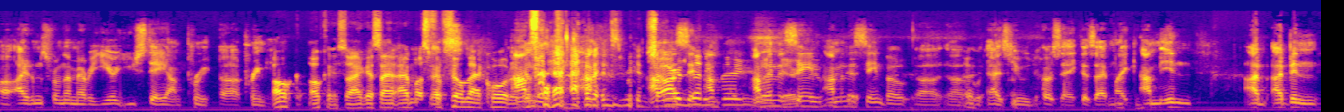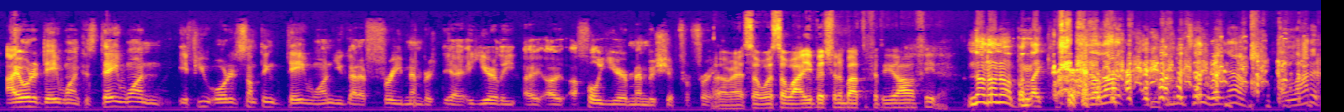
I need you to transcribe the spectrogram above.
uh, items from them every year, you stay on pre, uh, premium. Oh, okay. So I guess I, I must That's- fulfill that quota. I'm- haven't been I'm, in the same, I'm. I'm in the same I'm in the same boat uh, uh, as you, Jose, because I'm like I'm in. I've, I've been I ordered day one because day one, if you ordered something day one, you got a free member, yeah, a yearly, a, a, a full year membership for free. All right. So what? So why are you bitching about the fifty dollar fee then? No, no, no. But like, but a lot. Of, I'm going to tell you right now. A lot of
